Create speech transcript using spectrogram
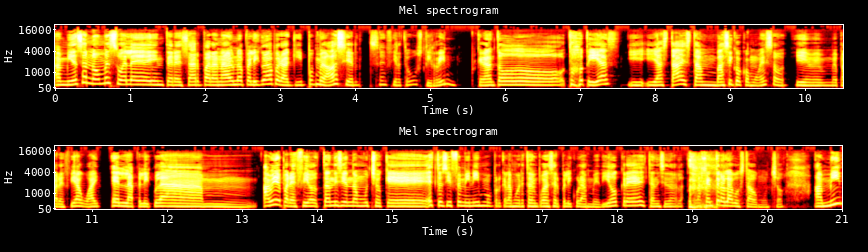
A mí eso no me suele interesar para nada en una película, pero aquí pues me daba cier- cierto gustirrín. Porque eran todo, todo tías y, y ya está, es tan básico como eso. Y me, me parecía guay. En la película, mm, a mí me pareció, están diciendo mucho que esto sí es feminismo porque las mujeres también pueden hacer películas mediocres. Están diciendo, la, la gente no le ha gustado mucho. A mí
